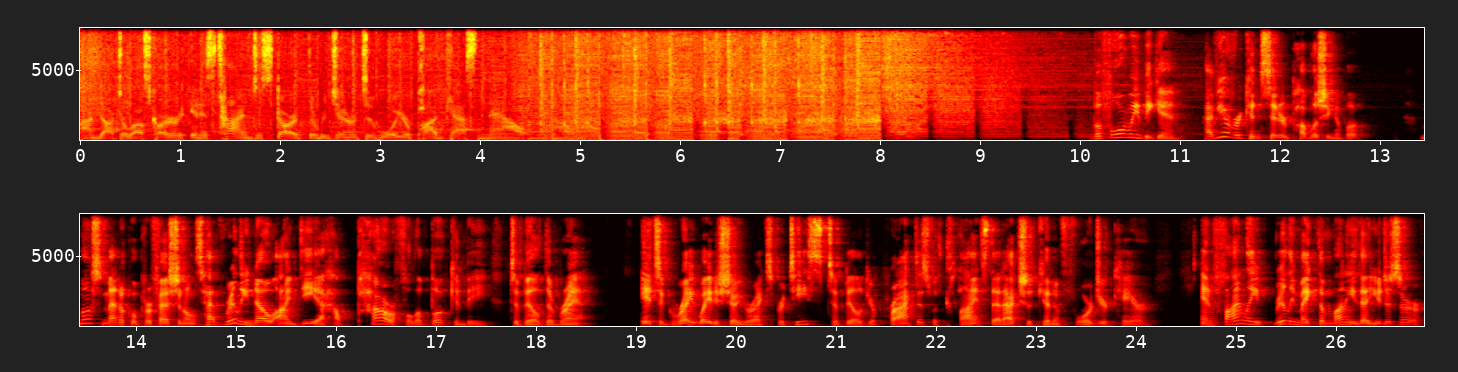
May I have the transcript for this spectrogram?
I'm Dr. Ross Carter, and it's time to start the Regenerative Warrior podcast now. Before we begin, have you ever considered publishing a book? Most medical professionals have really no idea how powerful a book can be to build their brand. It's a great way to show your expertise, to build your practice with clients that actually can afford your care, and finally, really make the money that you deserve.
